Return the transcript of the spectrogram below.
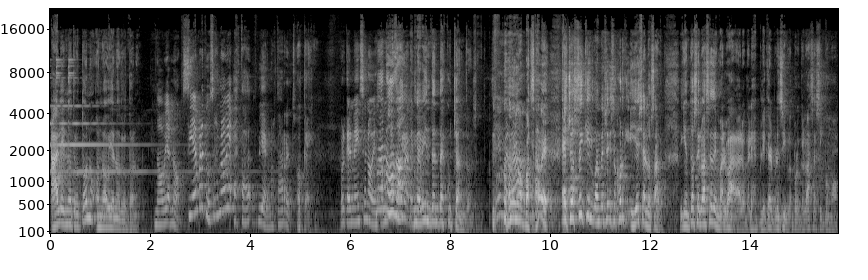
¿Ale en otro tono o novia en otro tono? Novia no. Siempre que usas novia, estás bien, no estás arrecho. Ok. Porque él me dice novia. No, no, no, pero me voy a intentar escuchar entonces. Sí, No digo, vas a ver. Eh, Yo sé que cuando ella dice Jorge, y ella lo sabe. Y entonces lo hace de malvada, lo que les expliqué al principio, porque lo hace así como,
